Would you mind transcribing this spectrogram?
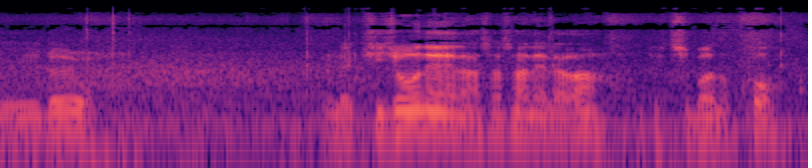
이를 원래 기존의 나사산에다가 이렇게 집어넣고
